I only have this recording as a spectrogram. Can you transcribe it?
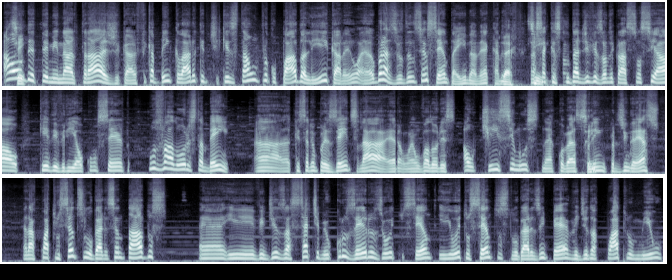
Ao Sim. determinar traje, cara, fica bem claro que, que eles estavam preocupados ali, cara. Eu, é o Brasil dos anos 60 ainda, né, cara? É, Essa questão da divisão de classe social, quem deveria ao concerto, os valores também ah, que seriam presentes lá eram, eram valores altíssimos, né? Conversa pelos ingressos. Era 400 lugares sentados é, e vendidos a 7 mil cruzeiros e 800, e 800 lugares em pé, vendido a 4 mil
